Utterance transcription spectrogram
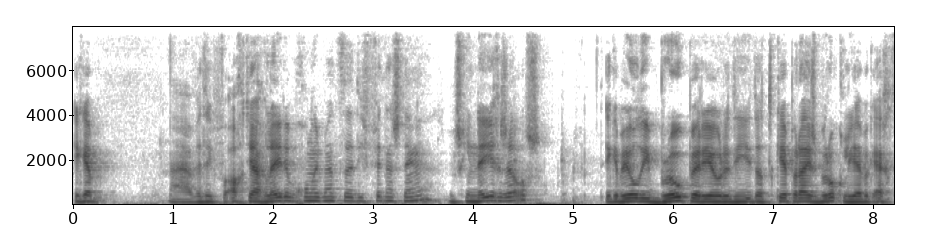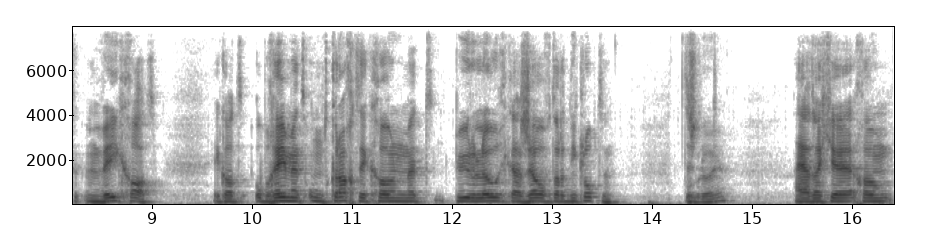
Ik heb, nou ja, weet ik, voor acht jaar geleden begon ik met eh, die fitnessdingen. Misschien negen zelfs. Ik heb heel die bro-periode, die, dat kippenrijs broccoli, heb ik echt een week gehad. Ik had, op een gegeven moment ontkrachtte ik gewoon met pure logica zelf dat het niet klopte. Dus- Hoe bedoel je? Nou ja, dat je gewoon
